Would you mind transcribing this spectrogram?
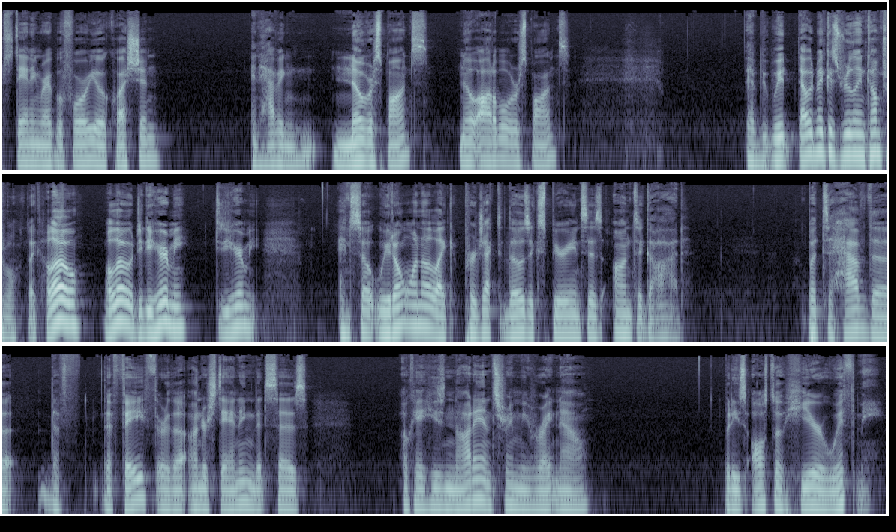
standing right before you a question and having no response, no audible response? that would make us really uncomfortable. Like, hello, hello, did you hear me? Did you hear me? And so we don't want to like project those experiences onto God, but to have the the the faith or the understanding that says, okay, He's not answering me right now, but He's also here with me,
